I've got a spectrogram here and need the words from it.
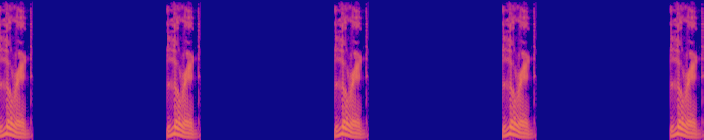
lurid lurid lurid lurid lurid.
